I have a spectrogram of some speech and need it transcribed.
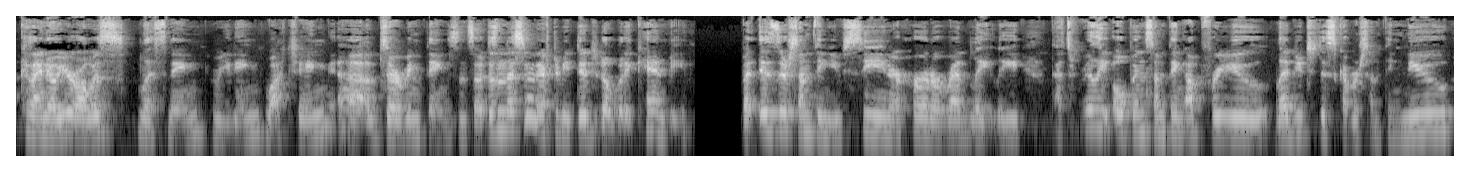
because I know you're always listening, reading, watching, uh, observing things. And so it doesn't necessarily have to be digital, but it can be. But is there something you've seen or heard or read lately that's really opened something up for you, led you to discover something new,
